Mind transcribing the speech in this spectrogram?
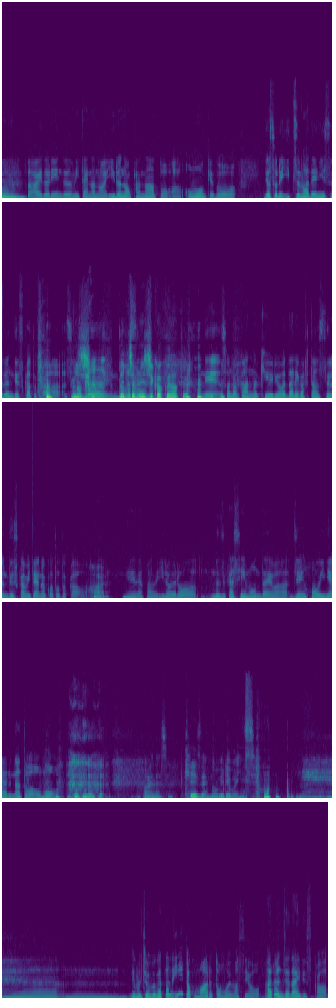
ん。アイドリングみたいなのはいるのかなとは思うけどじゃあそれいつまでにするんですかとか その間めっちゃ短くなってる。ね、その間の給料は誰が負担するんですかみたいなこととかは、はい。ね、だからいろいろ難しい問題は全方位にあるなとは思う。あれです経済伸びればいいんですよ。ねでもジョブ型のいいとこもあると思いますよ。あるんじゃないですか？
